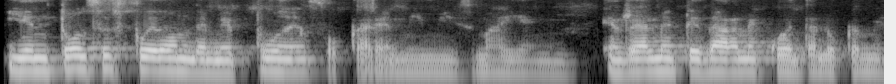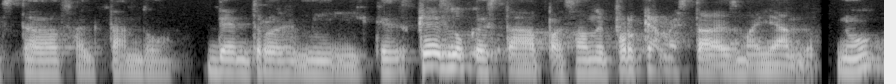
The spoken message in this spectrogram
Y entonces fue donde me pude enfocar en mí misma y en, realmente darme cuenta de lo que me estaba faltando dentro de mí, qué, qué es lo que estaba pasando y por qué me estaba desmayando, ¿no?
